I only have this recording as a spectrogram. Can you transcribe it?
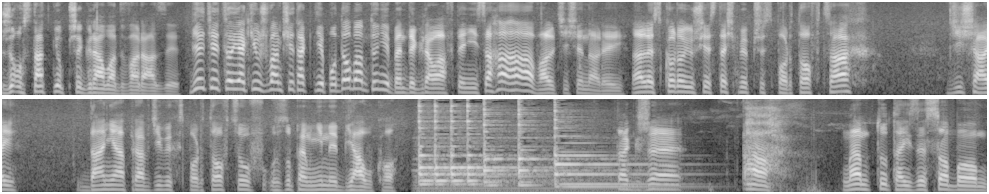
że ostatnio przegrała dwa razy. Wiecie co, jak już wam się tak nie podobam, to nie będę grała w tenisa. Ha, ha, ha walcie się na ryj. No ale skoro już jesteśmy przy sportowcach, dzisiaj dania prawdziwych sportowców uzupełnimy białko. Także ach, mam tutaj ze sobą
